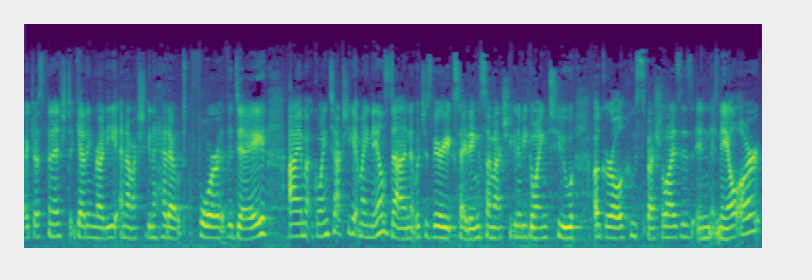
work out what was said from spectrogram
I just finished getting ready and I'm actually gonna head out for the day. I'm going to actually get my nails done, which is very exciting. So I'm actually gonna be going to a girl who specializes in nail art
